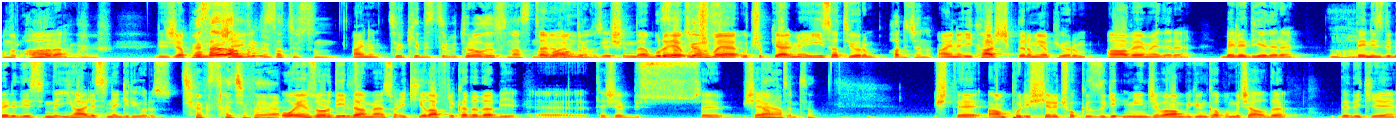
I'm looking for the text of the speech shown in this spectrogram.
Onur A. Onur A. bir Japon Ve sen şey gibi. mü satıyorsun? Aynen. Türkiye distribütörü oluyorsun aslında. Tabii o markanın. 19 yaşında. Buraya Satıyor uçmaya, uçup gelmeye iyi satıyorum. Hadi canım. Aynen ilk harçlıklarımı yapıyorum. AVM'lere, belediyelere. Denizli Belediyesi'nde ihalesine giriyoruz. Çok saçma ya. O en zor değildi ama ben sonra iki yıl Afrika'da da bir e, teşebbüse şey ne yaptım. yaptın? İşte ampul işleri çok hızlı gitmeyince babam bir gün kapımı çaldı. Dedi ki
